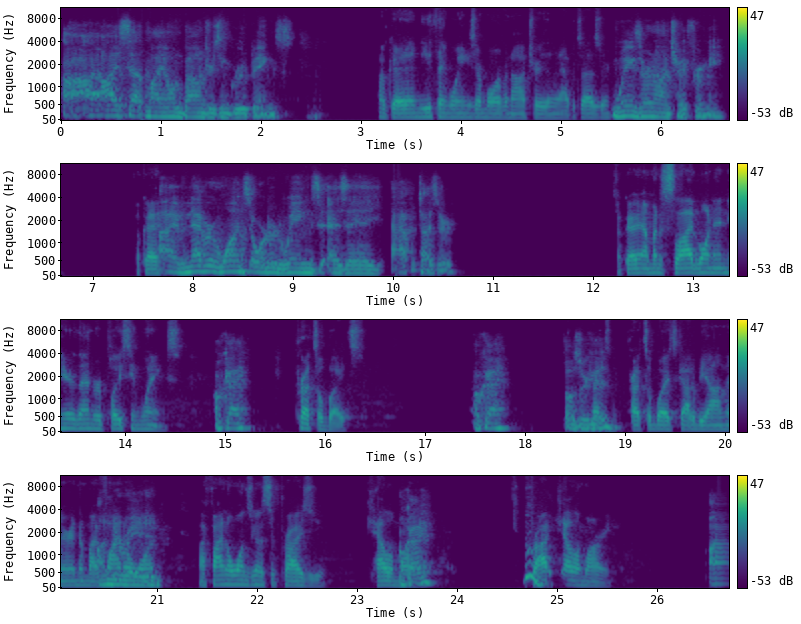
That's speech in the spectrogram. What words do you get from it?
I, I set my own boundaries and groupings. Okay, and you think wings are more of an entree than an appetizer? Wings are an entree for me. Okay, I've never once ordered wings as a appetizer. okay, I'm gonna slide one in here then, replacing wings. Okay. Pretzel bites. Okay. Those are Pretzel, good. pretzel bites got to be on there. And then my final one, my final one's gonna surprise you. Calamari, Okay. fried calamari. I,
